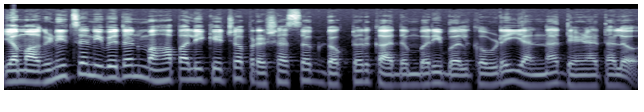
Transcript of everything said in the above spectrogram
या मागणीचं निवेदन महापालिकेच्या प्रशासक डॉक्टर कादंबरी बलकवडे यांना देण्यात आलं.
